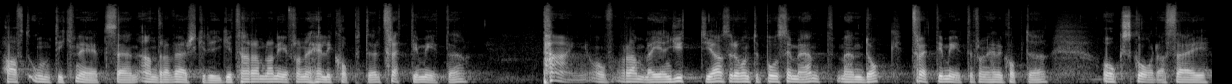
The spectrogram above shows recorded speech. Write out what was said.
har haft ont i knät sedan andra världskriget. Han ramlade ner från en helikopter 30 meter. Pang! Och ramlade i en gyttja, så det var inte på cement, men dock 30 meter från en helikopter. Och skadade sig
